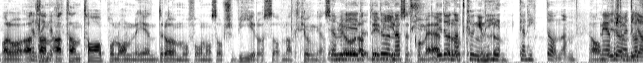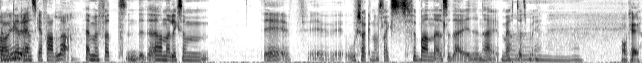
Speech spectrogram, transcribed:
Vadå, att han, att han tar på någon i en dröm och får någon sorts virus av nattkungen som Ja, det gör då- att det, det viruset natt- kommer Det är äta då upp Nattkungen muren. hi- kan hitta honom. Ja. Men jag Det förstår inte varför jagade. muren ska falla. Ja men för att han har liksom eh, eh, orsakat någon slags förbannelse där i det här mötet med. Mm. Okej.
